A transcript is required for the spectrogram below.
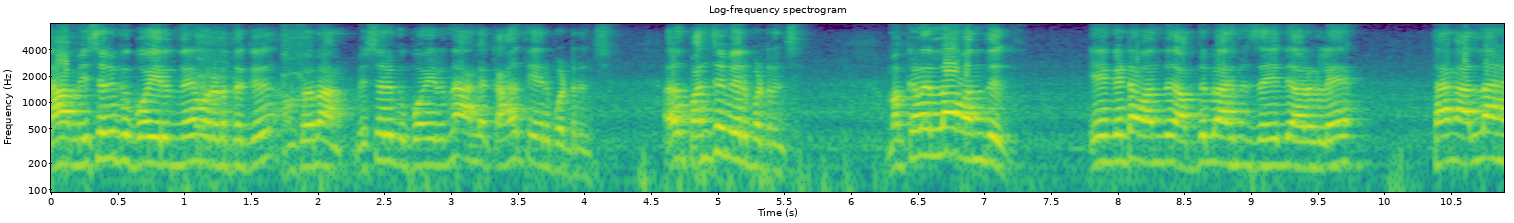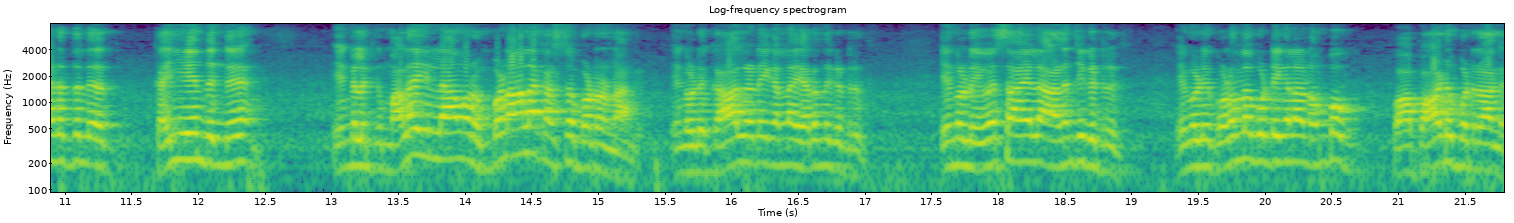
நான் மிஸ்ருக்கு போயிருந்தேன் ஒரு இடத்துக்கு. அவங்க சொல்றாங்க மிஸ்ருக்கு போயிருந்தேன் அங்கே ககத்து ஏற்பட்டுருச்சு அதாவது பஞ்சம் ஏற்பட்டுருச்சு மக்கள் எல்லாம் வந்து என்கிட்ட வந்து அப்துல் வாஹிமின் செய்து அவர்களே தாங்க அல்லாஹ் இடத்துல கையேந்துங்க. எங்களுக்கு மழை இல்லாமல் ரொம்ப நாளாக கஷ்டப்படுறோம் நாங்கள் எங்களுடைய கால்நடைகள்லாம் இறந்துக்கிட்டு இருக்கு. எங்களுடைய விவசாயம்லாம் அழிஞ்சுக்கிட்டு இருக்கு. எங்களுடைய குழந்தை குட்டிங்கெல்லாம் ரொம்ப பா பாடுபடுறாங்க.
